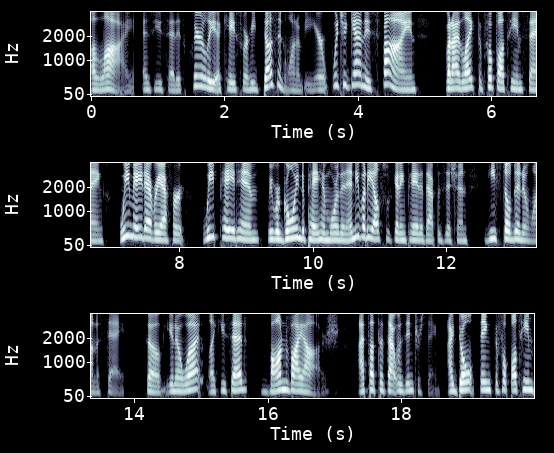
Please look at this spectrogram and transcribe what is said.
a lie, as you said. It's clearly a case where he doesn't want to be here, which again is fine. But I like the football team saying, we made every effort. We paid him. We were going to pay him more than anybody else was getting paid at that position. And he still didn't want to stay. So, you know what? Like you said, bon voyage. I thought that that was interesting. I don't think the football team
